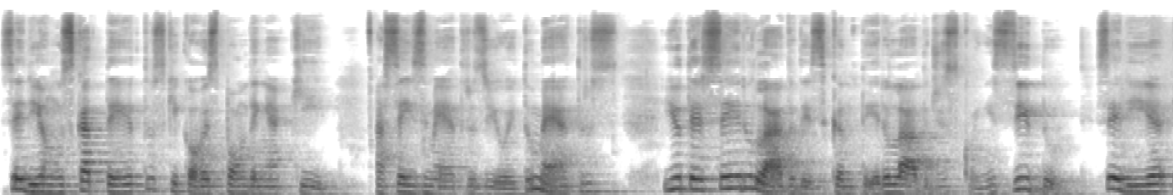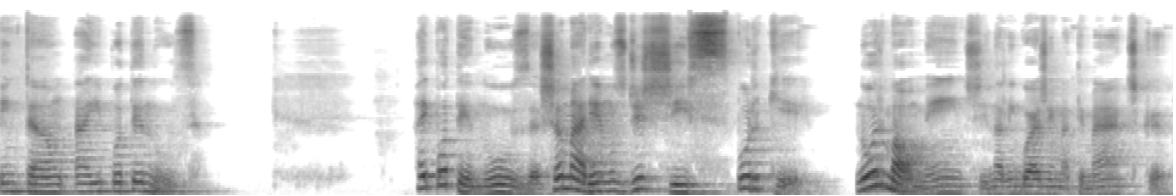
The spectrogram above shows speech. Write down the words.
seriam os catetos, que correspondem aqui a 6 metros e 8 metros, e o terceiro lado desse canteiro, o lado desconhecido, seria então a hipotenusa. A hipotenusa chamaremos de x, porque normalmente na linguagem matemática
